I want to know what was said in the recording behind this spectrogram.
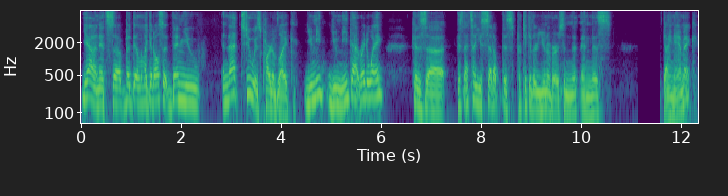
yeah, and it's, uh, but then, like it also, then you, and that too is part of like you need you need that right away, because because that's how you set up this particular universe and and this dynamic.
